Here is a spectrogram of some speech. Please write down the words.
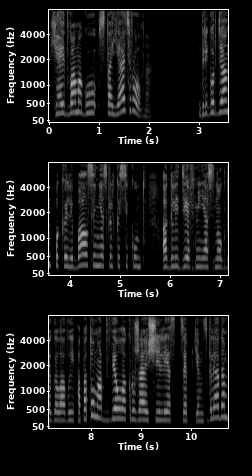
Я едва могу стоять ровно. Григордиан поколебался несколько секунд, оглядев меня с ног до головы, а потом обвел окружающий лес цепким взглядом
